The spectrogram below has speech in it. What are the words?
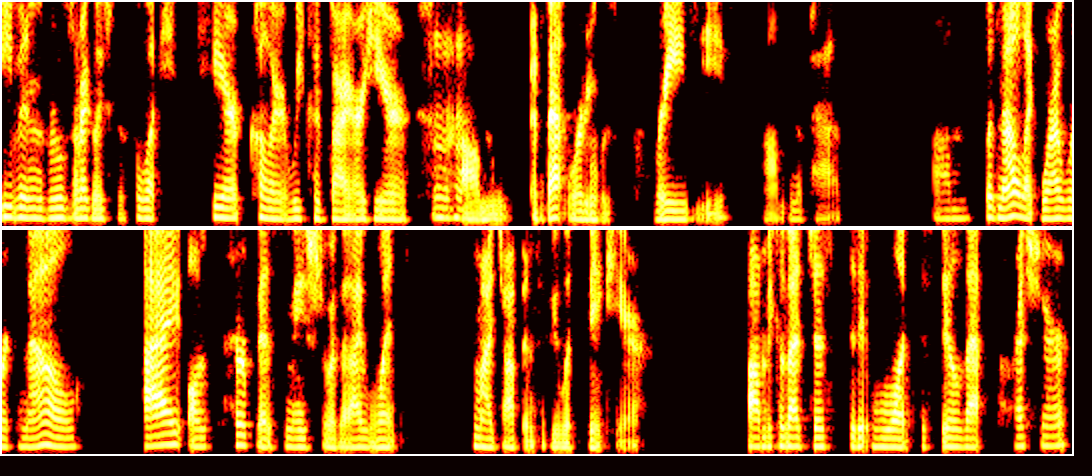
even rules and regulations as to what hair color we could dye our hair. Mm-hmm. Um, and that wording was crazy um, in the past. Um, but now, like where I work now, I on purpose made sure that I went to my job interview with big hair um, because I just didn't want to feel that pressure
